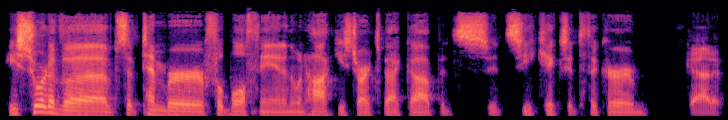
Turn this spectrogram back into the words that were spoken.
He's sort of a September football fan, and when hockey starts back up, it's it's he kicks it to the curb. Got it.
